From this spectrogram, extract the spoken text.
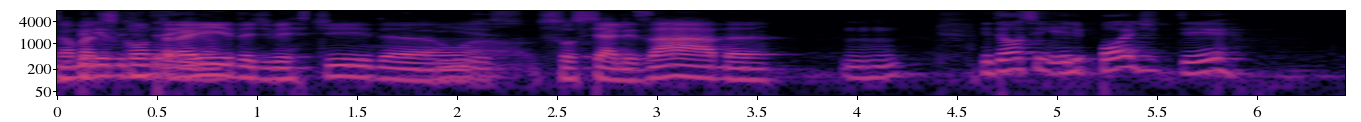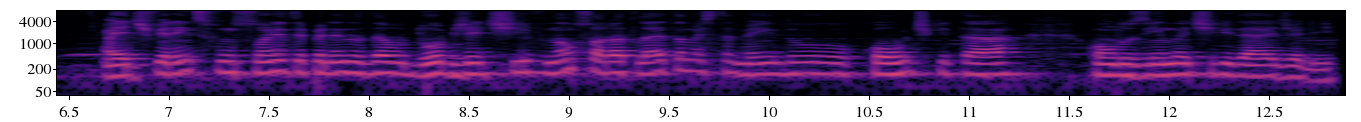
Dá uma descontraída, de divertida, uma socializada. Uhum. Então, assim, ele pode ter é, diferentes funções dependendo do, do, objetivo, não só do atleta, mas também do coach que está conduzindo a atividade ali.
